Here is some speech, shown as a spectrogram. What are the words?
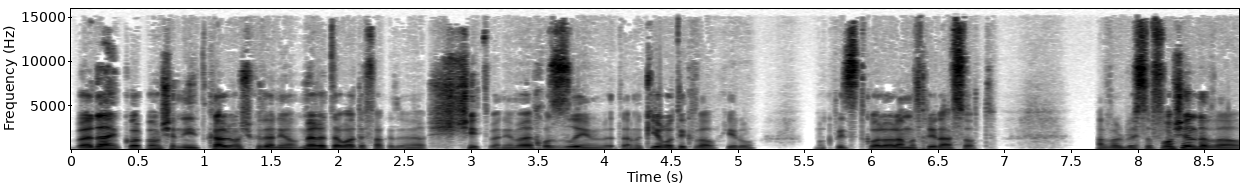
ועדיין כל פעם שאני נתקל במשהו כזה אני אומר את ה-what the fuck הזה, אני אומר shit, ואני אומר איך עוזרים, ואתה מכיר אותי כבר, כאילו, מקפיץ את כל העולם מתחיל לעשות. אבל בסופו של דבר,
